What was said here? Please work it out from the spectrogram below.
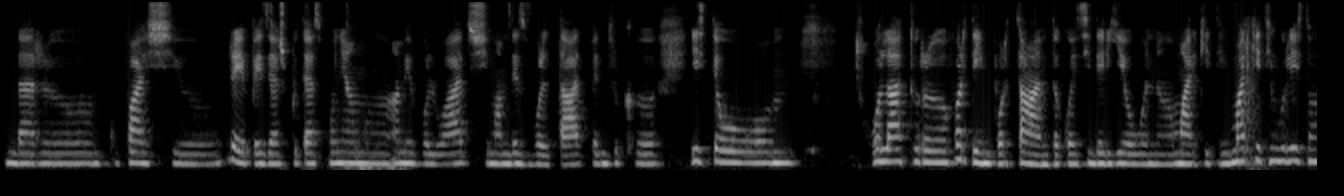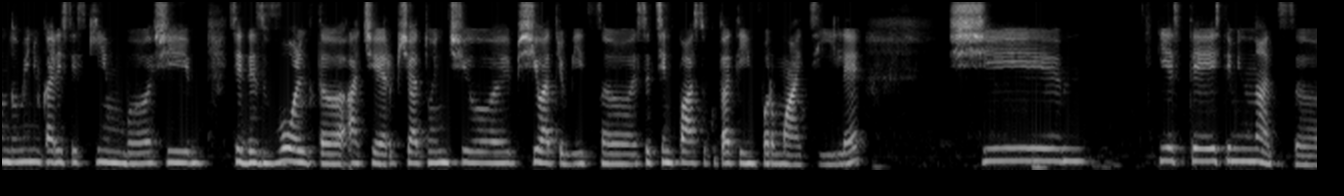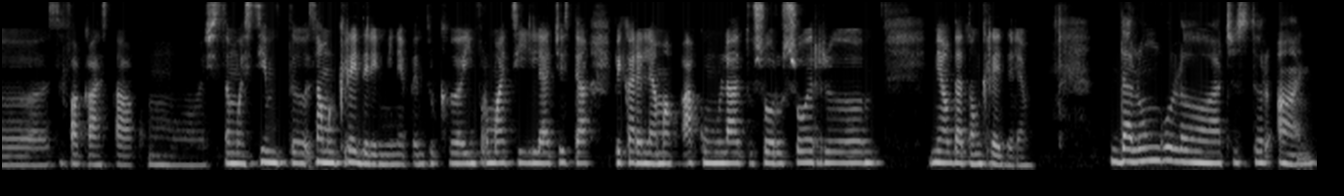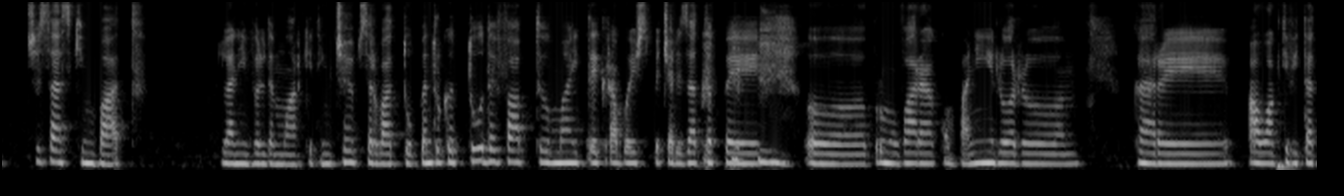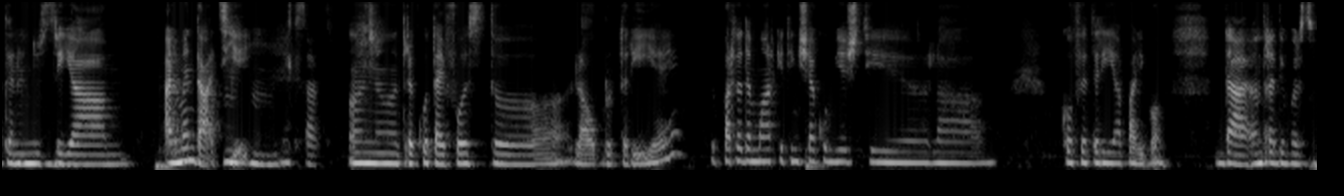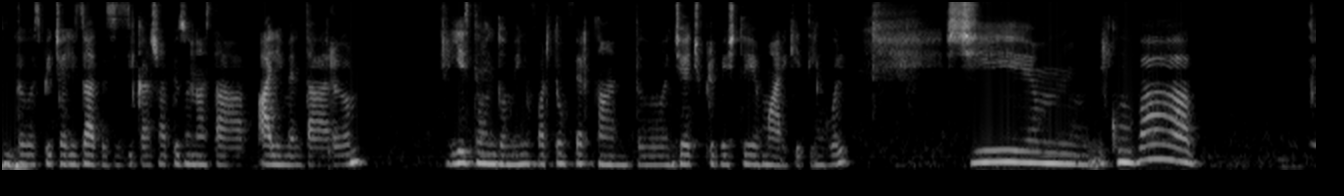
dar uh, cu pași uh, repezi, aș putea spune, am, uh, am evoluat și m-am dezvoltat pentru că este o, o latură foarte importantă, consider eu, în marketing. Marketingul este un domeniu care se schimbă și se dezvoltă acerb și atunci și eu a trebuit să, să țin pasul cu toate informațiile și este, este minunat să, să fac asta acum și să mă simt, să am încredere în mine, pentru că informațiile acestea pe care le-am acumulat ușor, ușor, mi-au dat o încredere. De-a lungul uh, acestor ani, ce s-a schimbat la nivel de marketing? Ce ai observat tu? Pentru că tu, de fapt, mai degrabă ești specializată pe uh, promovarea companiilor uh, care au activitate în industria alimentației. Mm-hmm, exact. În trecut ai fost uh, la o brutărie pe partea de marketing și acum ești la cofetăria Paribo. Da, într-adevăr sunt specializată, să zic așa, pe zona asta alimentară. Este un domeniu foarte ofertant uh, în ceea ce privește marketingul și um, cumva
